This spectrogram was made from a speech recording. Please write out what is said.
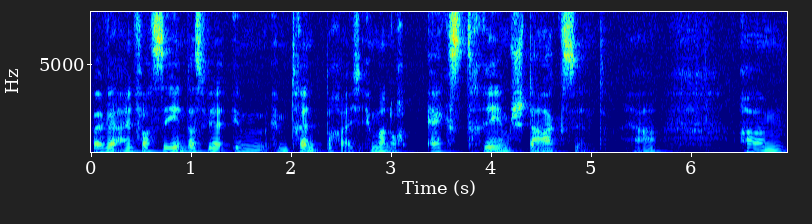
weil wir einfach sehen, dass wir im, im Trendbereich immer noch extrem stark sind. Ja? Ähm,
